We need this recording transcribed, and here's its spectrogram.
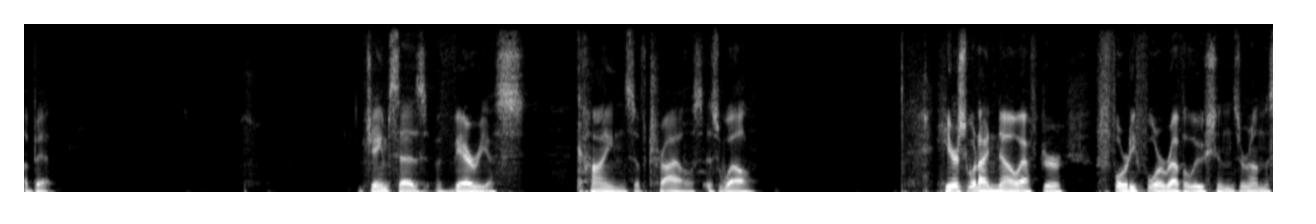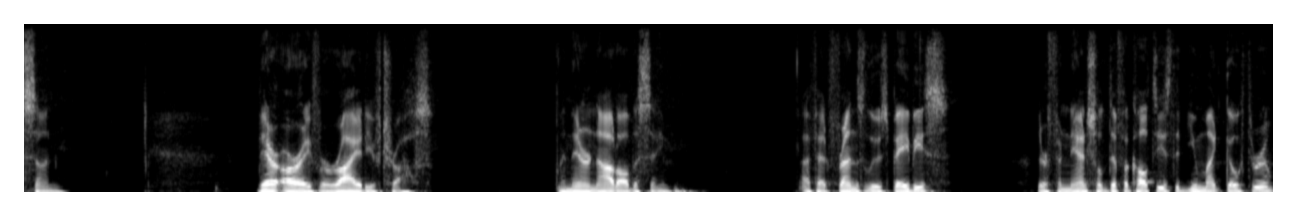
a bit. James says various kinds of trials as well. Here's what I know after 44 revolutions around the sun. There are a variety of trials, and they are not all the same. I've had friends lose babies. There are financial difficulties that you might go through.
